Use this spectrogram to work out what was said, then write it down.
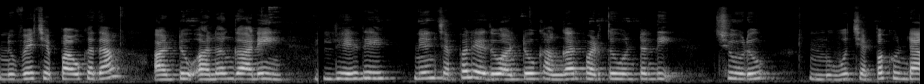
నువ్వే చెప్పావు కదా? అంటూ అనంగానే లేదే నేను చెప్పలేదు అంటూ కంగారు పడుతూ ఉంటుంది. చూడు నువ్వు చెప్పకుండా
